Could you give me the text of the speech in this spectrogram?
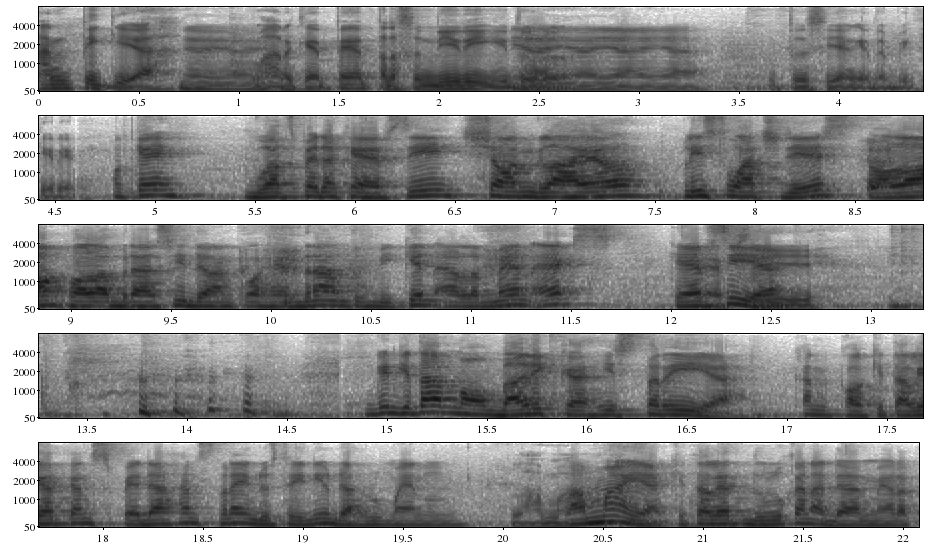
antik ya. Ya, ya, ya. Marketnya tersendiri gitu Iya, loh. iya, iya, iya. Itu sih yang kita pikirin. Oke, buat sepeda KFC, Sean Glyle, please watch this. Tolong kolaborasi dengan Kohendra untuk bikin elemen X KFC, ya. Mungkin kita mau balik ke history ya. Kan kalau kita lihat kan sepeda kan sebenarnya industri ini udah lumayan Lama. ya. Kita lihat dulu kan ada merek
